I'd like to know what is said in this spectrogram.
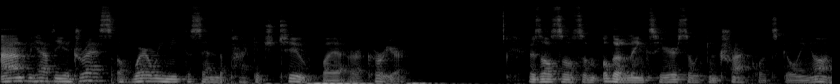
And we have the address of where we need to send the package to via our courier. There's also some other links here so we can track what's going on.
